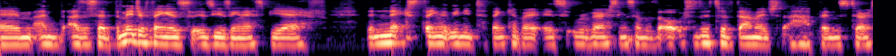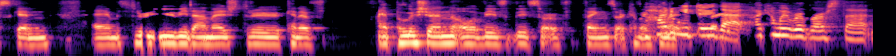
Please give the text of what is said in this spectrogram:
Um, and as I said, the major thing is is using an SPF. The next thing that we need to think about is reversing some of the oxidative damage that happens to our skin um, through UV damage, through kind of uh, pollution. All of these these sort of things are coming. So how do we do that? How can we reverse that?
